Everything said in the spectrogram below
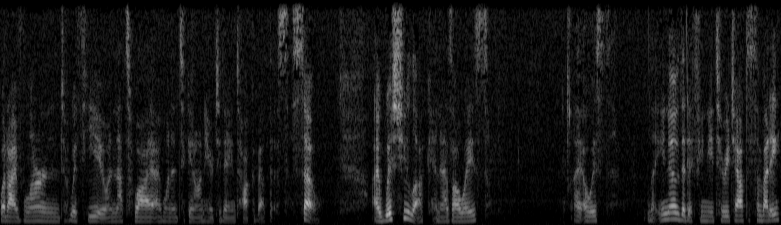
what I've learned with you, and that's why I wanted to get on here today and talk about this. So I wish you luck, and as always, I always let you know that if you need to reach out to somebody,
